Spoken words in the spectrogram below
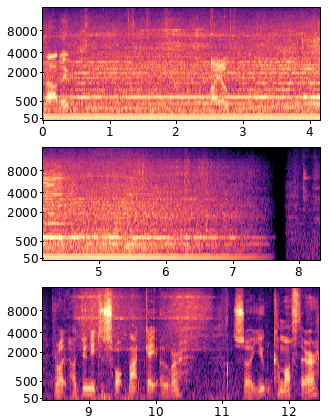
That'll do. I hope. Right, I do need to swap that gate over. So you can come off there.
